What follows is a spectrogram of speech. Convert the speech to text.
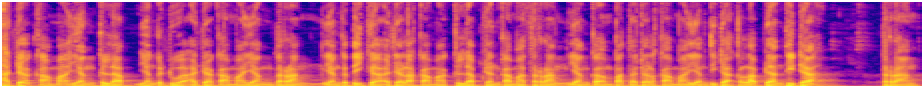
ada kama yang gelap, yang kedua ada kama yang terang, yang ketiga adalah kama gelap dan kama terang, yang keempat adalah kama yang tidak gelap dan tidak terang.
